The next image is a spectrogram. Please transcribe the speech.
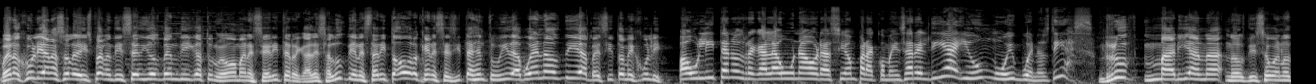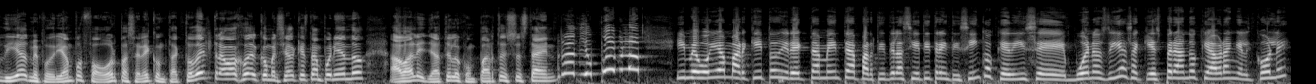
Bueno, Juliana Sole dispara, dice Dios bendiga tu nuevo amanecer y te regale salud, bienestar y todo lo que necesitas en tu vida. Buenos días, besito mi Juli. Paulita nos regala una oración para comenzar el día y un muy buenos días. Ruth Mariana nos dice buenos días. ¿Me podrían por favor pasar el contacto del trabajo del comercial que están poniendo? Ah, vale, ya te lo comparto. Eso está en Radio. Y me voy a Marquito directamente a partir de las 7 y 35 que dice, buenos días, aquí esperando que abran el cole,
